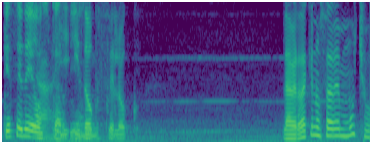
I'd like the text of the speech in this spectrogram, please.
¿Qué se ve Oscar y, y? Doc se lo... La verdad que no saben mucho.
